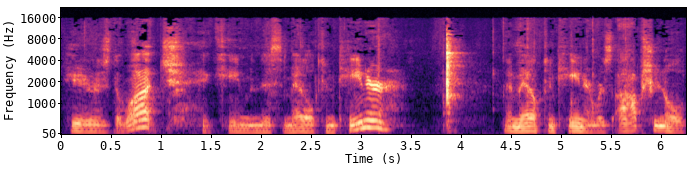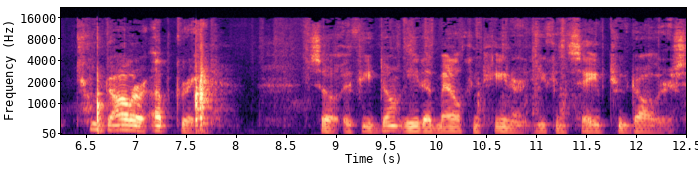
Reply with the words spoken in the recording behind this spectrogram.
Here's the watch. It came in this metal container. The metal container was optional $2 upgrade. So if you don't need a metal container, you can save $2.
